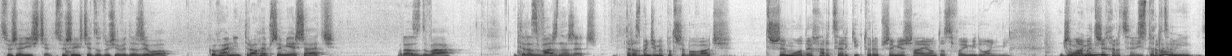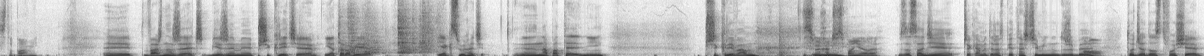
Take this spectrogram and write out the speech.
Słyszeliście, słyszeliście co tu się wydarzyło. Kochani, trochę przemieszać. Raz, dwa. I teraz ważna rzecz. Teraz będziemy potrzebować trzy młode harcerki, które przemieszają to swoimi dłońmi. Dłońmi? mamy trzy harcery? Stopami. Harcery. Stopami. E, ważna rzecz, bierzemy przykrycie. Ja to robię, jak słychać, e, na patelni. Przykrywam. Słychać i wspaniale. w zasadzie czekamy teraz 15 minut, żeby O. to dziadostwo się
